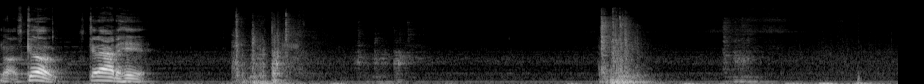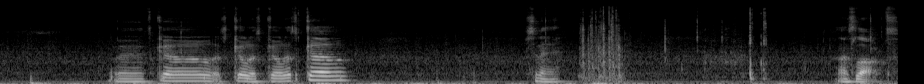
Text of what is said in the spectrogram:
Let's go. Let's get out of here. Let's go, let's go, let's go, let's go. What's in here? That's locked.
